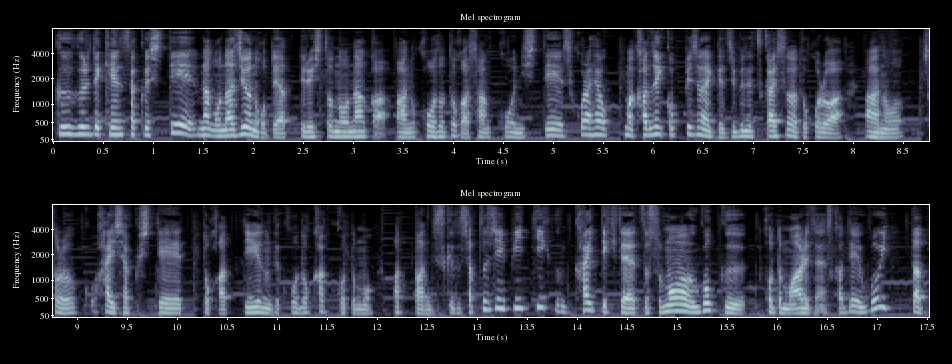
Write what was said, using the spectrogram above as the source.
Google で検索して、なんか同じようなことやってる人のなんか、あのコードとか参考にして、そこら辺を、まあ完全にコピペじゃないけど自分で使えそうなところは、あの、それを拝借してとかっていうのでコードを書くこともあったんですけど、チャット GPT 君書いてきたやつそのまま動くこともあるじゃないですか。で、動いた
